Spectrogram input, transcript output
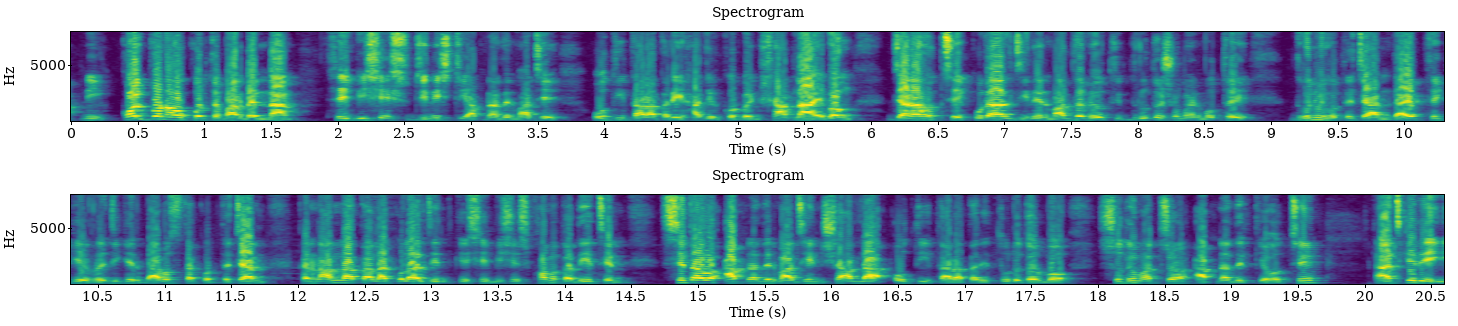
আপনি কল্পনাও করতে পারবেন না। সেই বিশেষ জিনিসটি আপনাদের মাঝে অতি তাড়াতাড়ি হাজির করবেন ইনশাআল্লাহ। এবং যারা হচ্ছে কুরাল জিনের মাধ্যমে অতি দ্রুত সময়ের মধ্যে ধনী হতে চান, গায়েব থেকে রেজিকের ব্যবস্থা করতে চান, কারণ আল্লাহ তালা কুলাল জিনকে সে বিশেষ ক্ষমতা দিয়েছেন, সেটাও আপনাদের মাঝে ইনশাআল্লাহ অতি তাড়াতাড়ি তুলে ধরব। শুধুমাত্র আপনাদেরকে হচ্ছে আজকের এই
